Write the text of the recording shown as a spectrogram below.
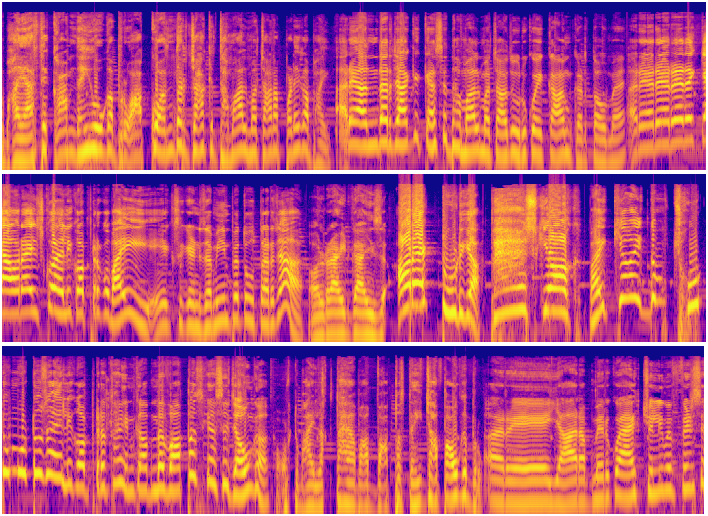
भाई, ऐसे काम नहीं होगा ब्रो आपको अंदर जाके धमाल मचाना पड़ेगा, भाई। अरे, अंदर जाके कैसे धमाल मचा दू? रुको, एक काम करता हूँ मैं। अरे अरे अरे अरे, क्या हो रहा है इसको हेलीकॉप्टर को? भाई, एक सेकंड ज़मीन पे तो उतर जा। ऑल राइट गाइज़ अरे, टूट गया। भैंस की आँख। भाई, क्या एकदम छोटू मोटू सा हेलीकॉप्टर था इनका? अब मैं वापस कैसे जाऊँगा? भाई, लगता है अब आप वापस नहीं जा पाओगे ब्रो अरे, यार, अब मेरे को एक्चुअली में फिर से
